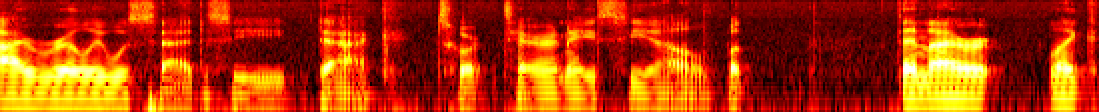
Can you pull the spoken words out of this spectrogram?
I really was sad to see Dak tor- tear an ACL. But then I like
